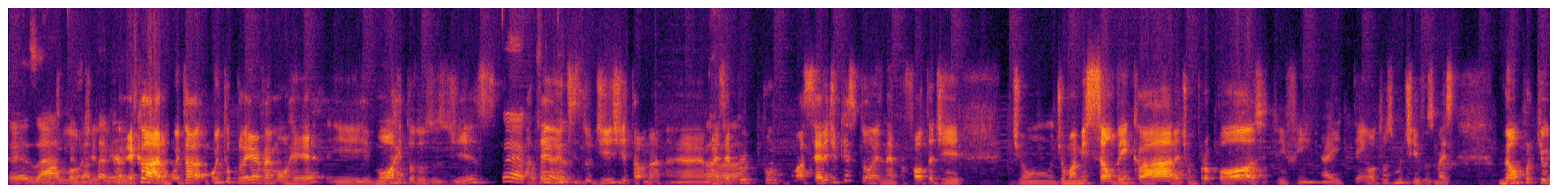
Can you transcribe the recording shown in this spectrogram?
Exato, exatamente. É, é, claro, muita, muito player vai morrer e morre todos os dias, é, até certeza. antes do digital, né? É, uhum. Mas é por, por, uma série de questões, né? Por falta de, de, um, de uma missão bem clara, de um propósito, enfim. Aí tem outros motivos, mas não porque o,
